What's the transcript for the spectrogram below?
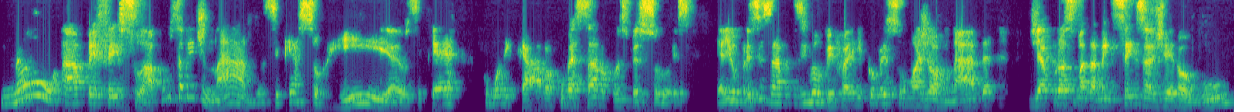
não aperfeiçoar, não sabia de nada, sequer sorria, eu sequer comunicava, conversava com as pessoas. E aí eu precisava desenvolver. Foi aí que começou uma jornada de aproximadamente, sem exagero algum,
